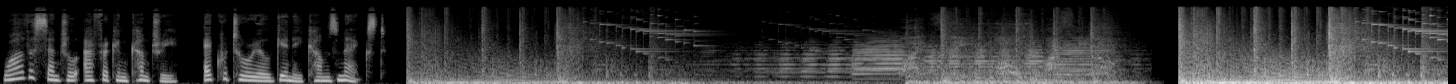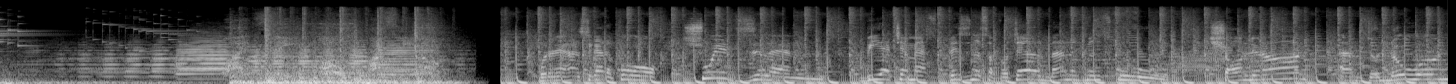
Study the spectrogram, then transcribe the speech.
While the Central African country, Equatorial Guinea, comes next. Putting your hands together for Switzerland. BHMS Business of Hotel Management School. Sean Leonard and Donovan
